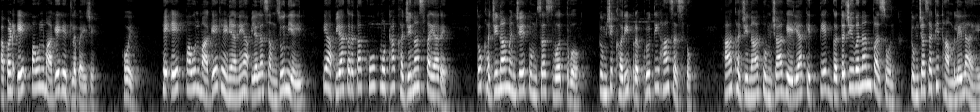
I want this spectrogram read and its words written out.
आपण एक पाऊल मागे घेतलं पाहिजे. होय हे एक पाऊल मागे घेण्याने आपल्याला समजून येईल की आपल्याकरता खूप मोठा खजिनाच तयार आहे. तो खजिना म्हणजे तुमचं स्वत्व तुमची खरी प्रकृती हाच असतो. हा खजिना तुमच्या गेल्या कित्येक गतजीवनांपासून तुमच्यासाठी थांबलेला आहे.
